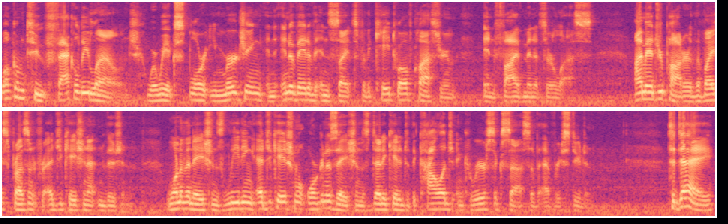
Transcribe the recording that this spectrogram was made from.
Welcome to Faculty Lounge, where we explore emerging and innovative insights for the K 12 classroom in five minutes or less. I'm Andrew Potter, the Vice President for Education at Envision, one of the nation's leading educational organizations dedicated to the college and career success of every student. Today,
